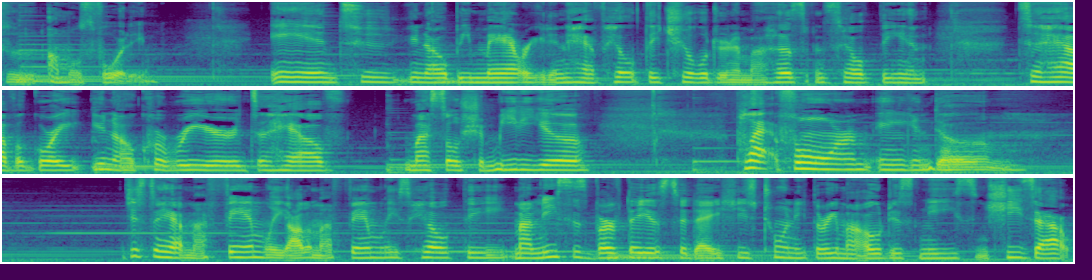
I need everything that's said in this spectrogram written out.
to almost 40 and to you know be married and have healthy children and my husband's healthy and to have a great you know career and to have my social media platform and um, just to have my family, all of my family's healthy. My niece's birthday is today. She's 23, my oldest niece, and she's out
